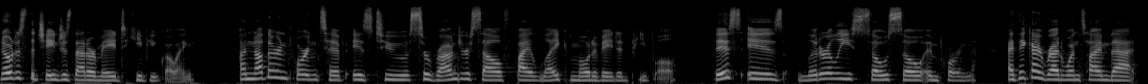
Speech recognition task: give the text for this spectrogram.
notice the changes that are made to keep you going. Another important tip is to surround yourself by like motivated people. This is literally so, so important. I think I read one time that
